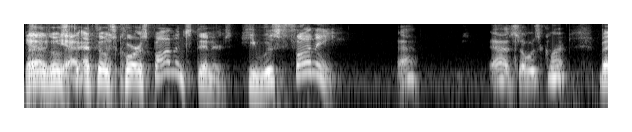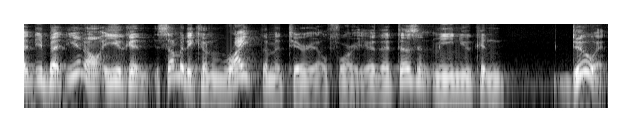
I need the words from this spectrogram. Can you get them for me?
yeah, at, those, yeah. at those correspondence dinners, he was funny. Yeah, yeah. So was Clinton. But but you know, you can somebody can write the material for you. That doesn't mean you can do it.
